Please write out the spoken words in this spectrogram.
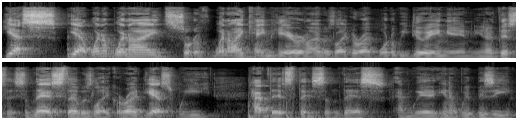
Yes, yeah. When when I sort of when I came here and I was like, all right, what are we doing in you know this, this, and this? There was like, all right, yes, we have this, this, and this, and we're you know we're busy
